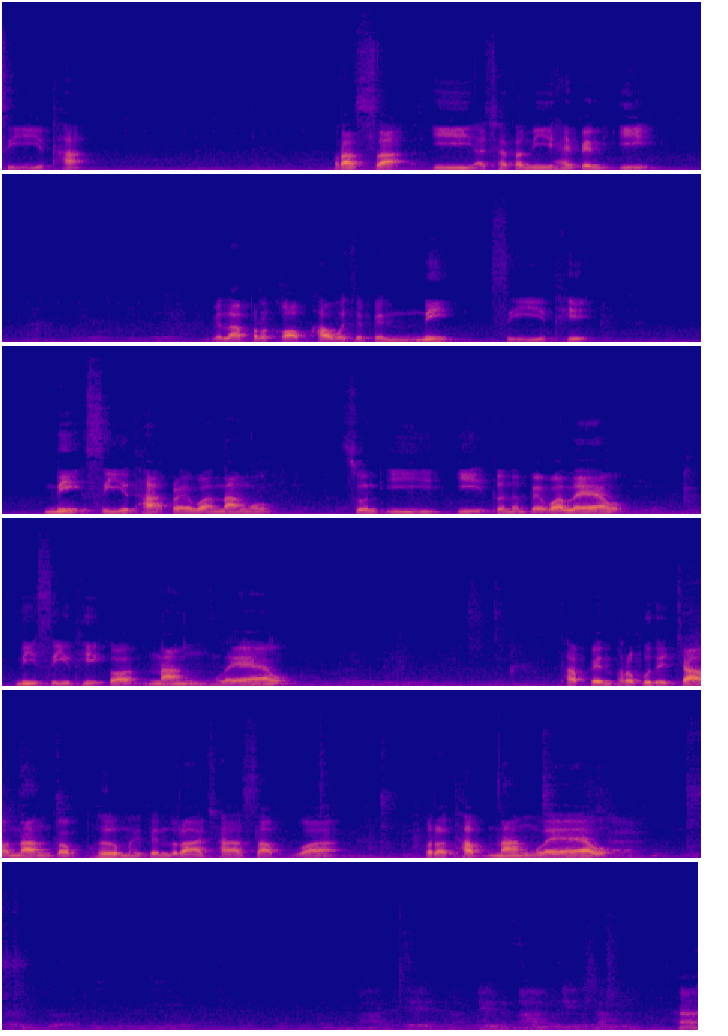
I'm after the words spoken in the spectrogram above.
สีทะรัศะอีอัชชตนีให้เป็นอี เวลาประกอบเข้าก็จะเป็นนิสีทินิสีทะแปลว่านั่ง ส่วน อีอีตัวนั้นแปลว่าแล้ว นิสีทิก็นั่งแล้ว ถ้าเป็นพระพุทธเจ้านั่งก็เพิ่มให้เป็นราชาศัพท์ว่า ประทับนั่งแล้ว ฮะ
